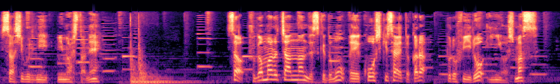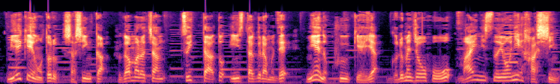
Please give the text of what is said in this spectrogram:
久しぶりに見ましたね。さあ、ふがまるちゃんなんですけども、えー、公式サイトからプロフィールを引用します。三重県を撮る写真家、ふがまるちゃん、ツイッターとインスタグラムで三重の風景やグルメ情報を毎日のように発信。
